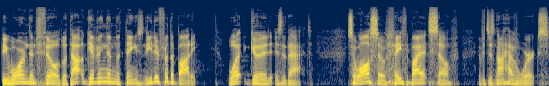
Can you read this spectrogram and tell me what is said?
be warmed and filled, without giving them the things needed for the body, what good is that? So also, faith by itself, if it does not have works,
